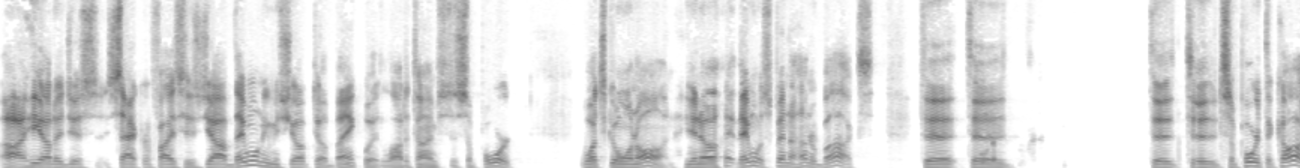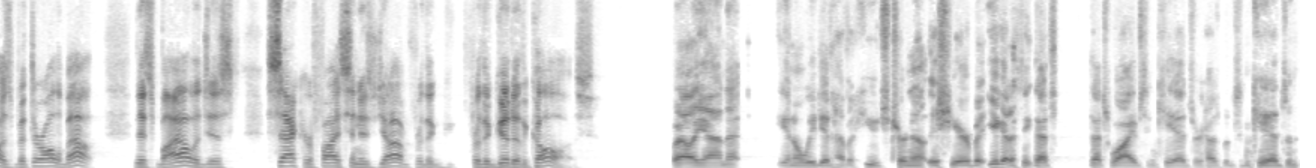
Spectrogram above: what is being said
oh, he ought to just sacrifice his job. They won't even show up to a banquet a lot of times to support what's going on. You know, they won't spend a hundred bucks to to to to support the cause, but they're all about this biologist sacrificing his job for the for the good of the cause. Well, yeah, and that you know we did have a huge turnout this year, but you got to think that's that's wives and kids or husbands and kids, and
